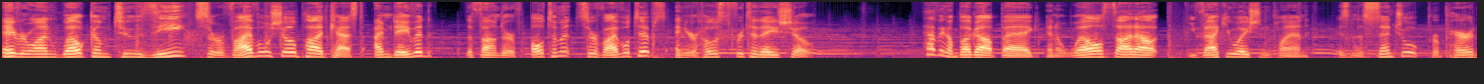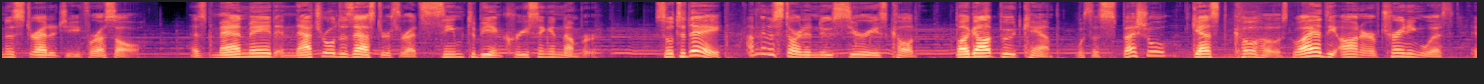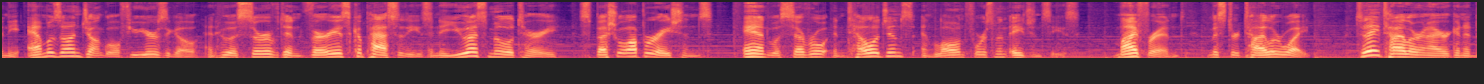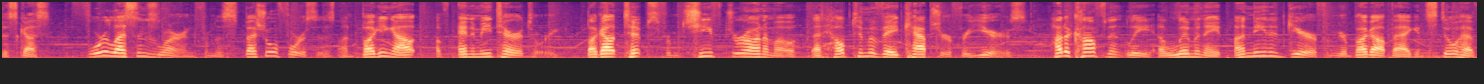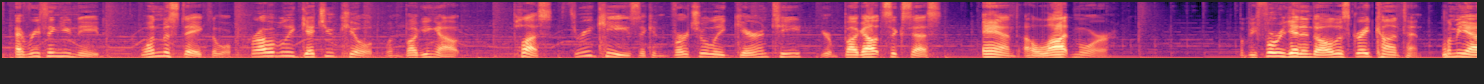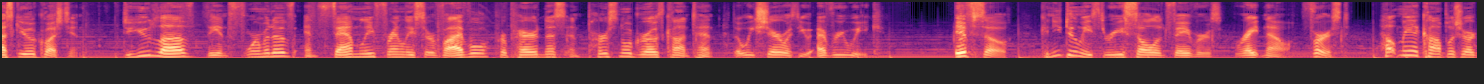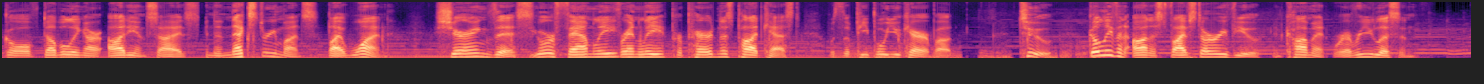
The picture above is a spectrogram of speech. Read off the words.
Hey everyone, welcome to the Survival Show podcast. I'm David, the founder of Ultimate Survival Tips and your host for today's show. Having a bug out bag and a well thought out evacuation plan is an essential preparedness strategy for us all, as man made and natural disaster threats seem to be increasing in number. So today, I'm going to start a new series called Bug Out Boot Camp with a special guest co host who I had the honor of training with in the Amazon jungle a few years ago and who has served in various capacities in the U.S. military, special operations, and with several intelligence and law enforcement agencies. My friend, Mr. Tyler White. Today, Tyler and I are going to discuss four lessons learned from the Special Forces on bugging out of enemy territory, bug out tips from Chief Geronimo that helped him evade capture for years, how to confidently eliminate unneeded gear from your bug out bag and still have everything you need. One mistake that will probably get you killed when bugging out. Plus, three keys that can virtually guarantee your bug out success. And a lot more. But before we get into all this great content, let me ask you a question. Do you love the informative and family friendly survival, preparedness, and personal growth content that we share with you every week? If so, can you do me three solid favors right now? First, help me accomplish our goal of doubling our audience size in the next three months by one, sharing this, your family friendly preparedness podcast, with the people you care about. Two, go leave an honest five star review and comment wherever you listen.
